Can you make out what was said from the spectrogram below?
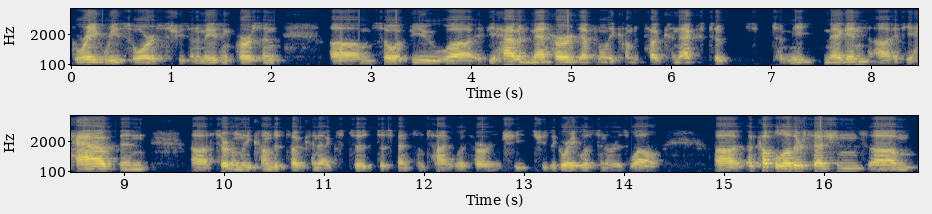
great resource. She's an amazing person. Um, so if you uh, if you haven't met her, definitely come to Tug Connects to to meet Megan. Uh, if you have, then uh, certainly come to Tug Connects to, to spend some time with her, and she, she's a great listener as well. Uh, a couple other sessions, um,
